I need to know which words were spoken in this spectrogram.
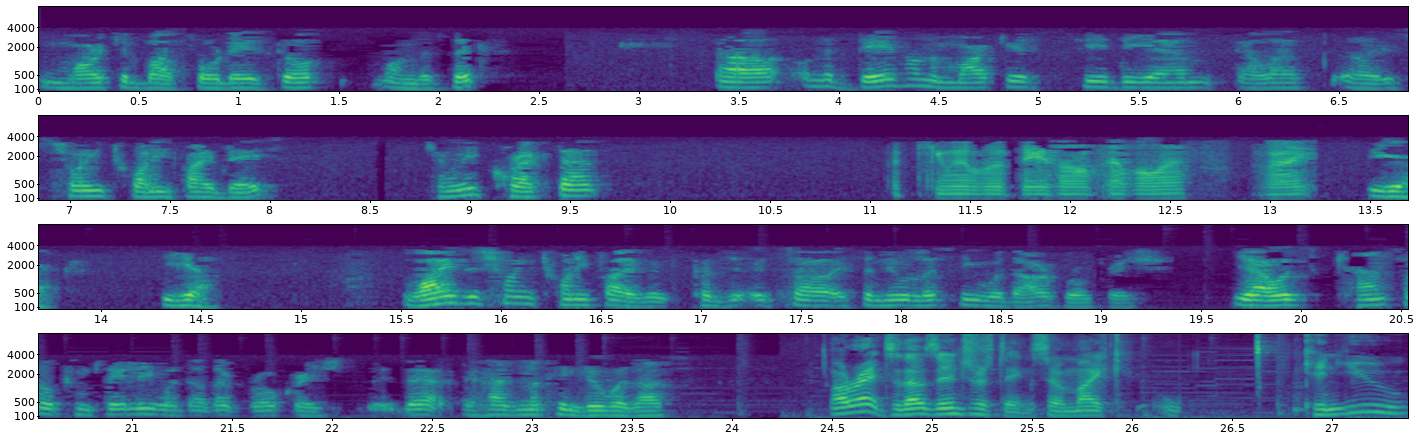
market about four days ago on the 6th. Uh, on the days on the market, CDM LS uh, is showing 25 days. Can we correct that? The cumulative days on MLS, right? Yeah. Yeah. Why is it showing 25? Because it's uh, it's a new listing with our brokerage. Yeah, it was canceled completely with other brokerage. That it has nothing to do with us. All right, so that was interesting. So, Mike, can you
